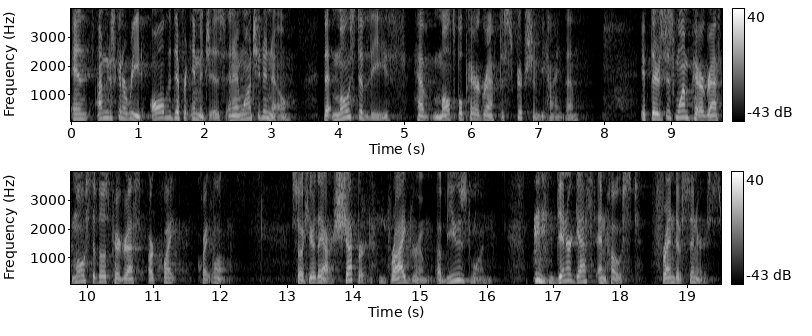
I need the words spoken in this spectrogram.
And I'm just going to read all the different images. And I want you to know that most of these have multiple paragraph description behind them. If there's just one paragraph, most of those paragraphs are quite, quite long. So here they are shepherd, bridegroom, abused one, dinner guest and host, friend of sinners,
